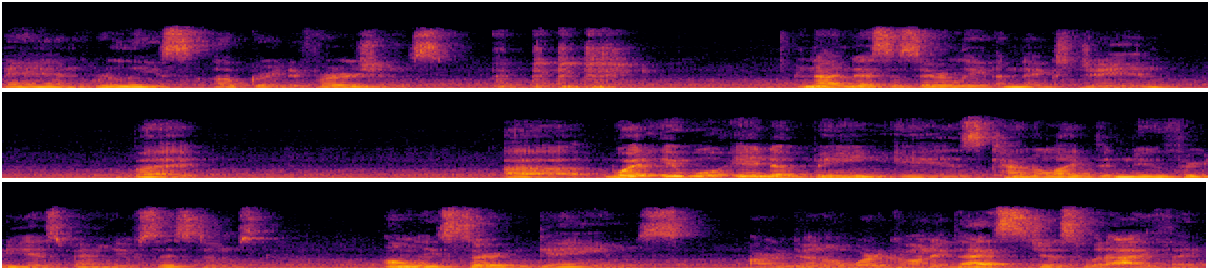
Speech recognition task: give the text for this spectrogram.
and release upgraded versions. Not necessarily a next gen, but uh, what it will end up being is kind of like the new 3DS family of systems. Only certain games are gonna work on it. That's just what I think.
